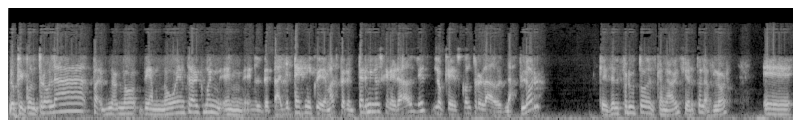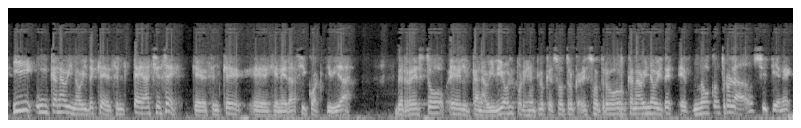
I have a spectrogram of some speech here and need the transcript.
Lo que controla, no, no, digamos, no voy a entrar como en, el detalle técnico y demás, pero en términos generales lo que es controlado es la flor, que es el fruto del cannabis, ¿cierto? La flor, eh, y un cannabinoide que es el THC, que es el que eh, genera psicoactividad. De resto, el cannabidiol, por ejemplo, que es otro, es otro cannabinoide, es no controlado si tiene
